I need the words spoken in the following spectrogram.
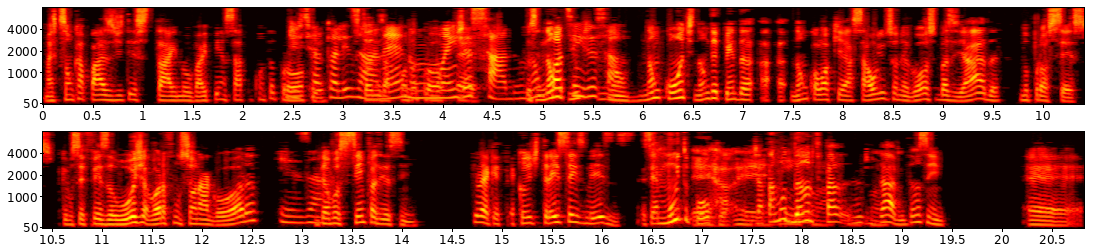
mas que são capazes de testar, inovar e pensar por conta própria. De se atualizar, atualizar né? por conta Não, não é própria, é. engessado. Tipo Não, assim, pode ser engessado. Não, não conte, não dependa, não coloque a saúde do seu negócio baseada no processo. Porque você fez hoje, agora funciona agora, Exato. então você sempre fazia assim. É coisa de três, seis meses. Isso é muito É pouco. é, Já tá sim, mudando, muito tá- sabe? Então, assim, é,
